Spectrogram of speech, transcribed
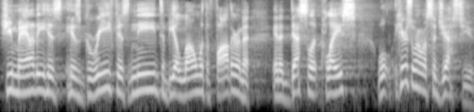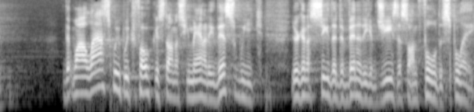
humanity, his, his grief, his need to be alone with the Father in a, in a desolate place. Well, here's what I want to suggest to you that while last week we focused on his humanity, this week you're going to see the divinity of Jesus on full display.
